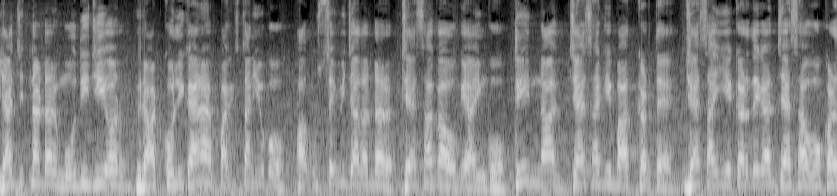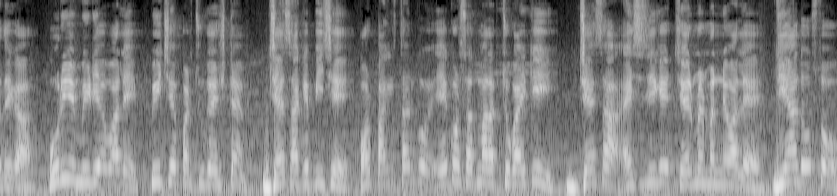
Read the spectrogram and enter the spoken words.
यहाँ जितना डर मोदी जी और विराट कोहली का है ना, पाकिस्तानियों को, और उससे भी ज़्यादा डर जैसा का हो गया इनको। तीन ना जैसा की बात करते हैं, जैसा ये कर देगा, जैसा वो कर देगा। पूरी मीडिया वाले पीछे पड़ चुके इस टाइम जैसा के पीछे। और पाकिस्तान को एक और सदमा लग चुका है की जैसा आईसीसी के चेयरमैन बनने वाले है। जी हाँ दोस्तों,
